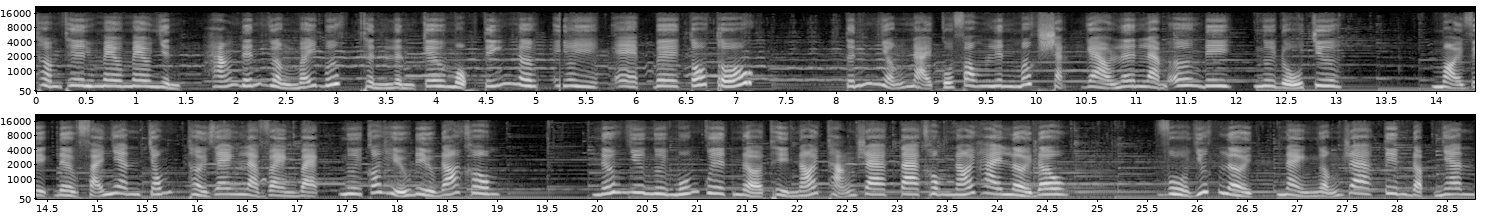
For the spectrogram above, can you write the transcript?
thâm thiên meo meo nhìn. Hắn đến gần mấy bước, thình lình kêu một tiếng nơ y e b tố tố. Tính nhẫn nại của phong linh mất sạch, gào lên làm ơn đi, Ngươi đủ chưa? Mọi việc đều phải nhanh chóng, Thời gian là vàng bạc, Ngươi có hiểu điều đó không? Nếu như ngươi muốn quên nợ thì nói thẳng ra, Ta không nói hai lời đâu. Vừa dứt lời, Nàng ngẩn ra, tim đập nhanh.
